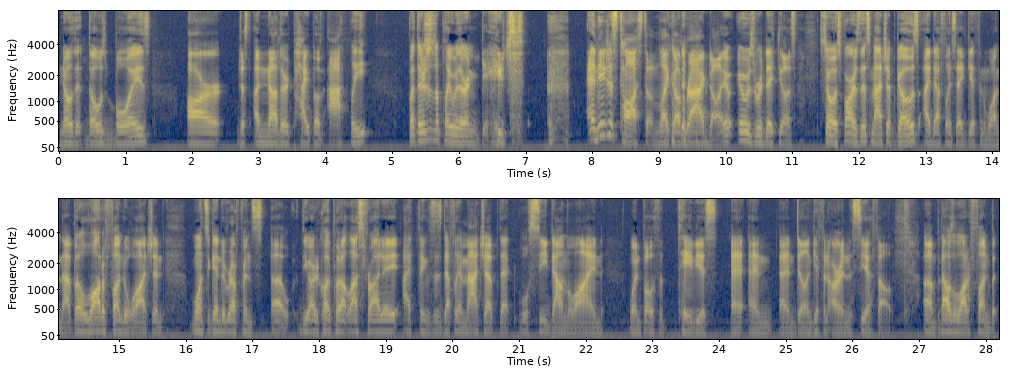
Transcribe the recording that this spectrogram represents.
know that those boys are just another type of athlete. But there's just a play where they're engaged, and he just tossed him like a rag doll. It, it was ridiculous. So as far as this matchup goes, I definitely say Giffen won that, but a lot of fun to watch. And once again, to reference uh, the article I put out last Friday, I think this is definitely a matchup that we'll see down the line when both Tavius and and, and Dylan Giffen are in the CFL. Um, but that was a lot of fun. But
